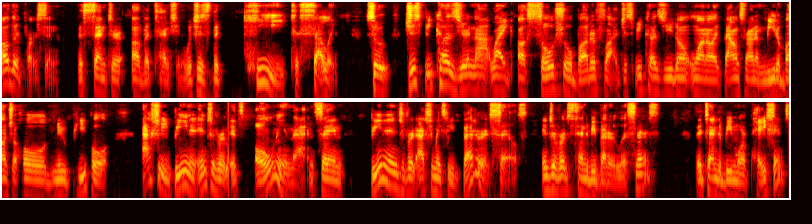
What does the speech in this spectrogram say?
other person the center of attention, which is the key to selling. So just because you're not like a social butterfly, just because you don't want to like bounce around and meet a bunch of whole new people, actually being an introvert, it's owning that and saying being an introvert actually makes me better at sales. Introverts tend to be better listeners. They tend to be more patient.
